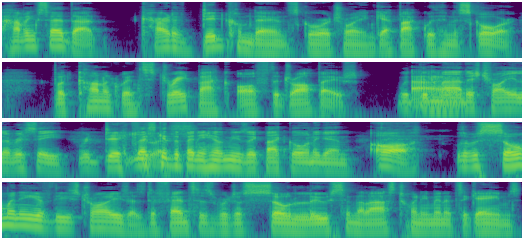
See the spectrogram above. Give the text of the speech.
Having said that, Cardiff did come down, score a try, and get back within a score, but Connacht went straight back off the dropout. With the Um, maddest try you'll ever see. Ridiculous. Let's get the Benny Hill music back going again. Oh, there was so many of these tries as defenses were just so loose in the last 20 minutes of games.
